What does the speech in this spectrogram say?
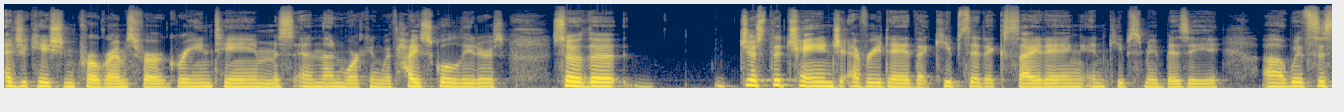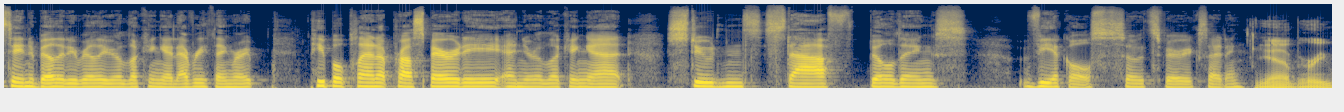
education programs for green teams and then working with high school leaders. So the just the change every day that keeps it exciting and keeps me busy. Uh, with sustainability, really, you're looking at everything, right? People, planet, prosperity, and you're looking at students, staff, buildings, vehicles. So it's very exciting. Yeah, very,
